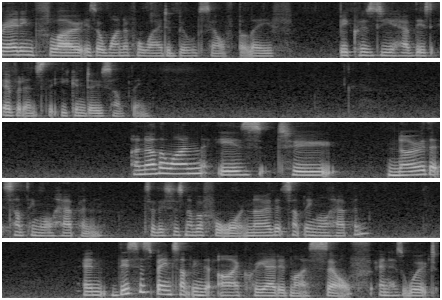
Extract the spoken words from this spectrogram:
Creating flow is a wonderful way to build self belief because you have this evidence that you can do something. Another one is to know that something will happen. So, this is number four know that something will happen. And this has been something that I created myself and has worked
